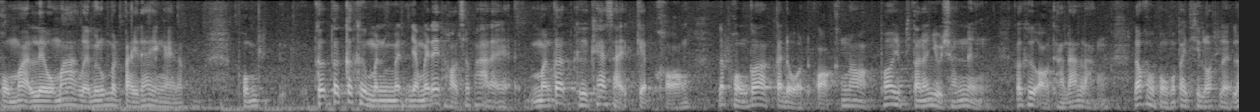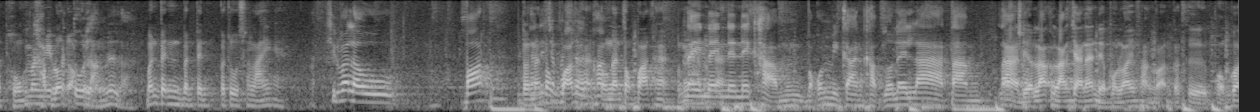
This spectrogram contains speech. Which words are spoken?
ผมอะเร็วมากเลยไม่รู้มันไปได้ยังไงนะผม ก็ก็ก็คือมันมันยังไม่ได้ถอดเสื้อผ้าอะไร มันก็คือแค่ใส่เก็บของ แล้วผมก็กระโดดออกข้างนอก เพราะตอนนั้นอยู่ชั้นหนึ่งก็คือออกทางด้านหลัง แล้วผมผมก็ไปที่รถเลย แล้วผมก็มันขับมีรถประตูกไปหลังด้วยเหรอ มันเป็นมันเป็นประตูสไลด์ไง คิดว่าเราป๊อตตอนนั้นต้องป๊อตฮะตรงนั้นต้องป๊อตฮะในในในในข่าวมันบอกว่ามีการขับรถไล่ล่าตามล่าอ่าชนเดี๋ยวหลังหลังจากนั้นเดี๋ยวผมเล่าให้ฟังก่อนก็คือ ผมก็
